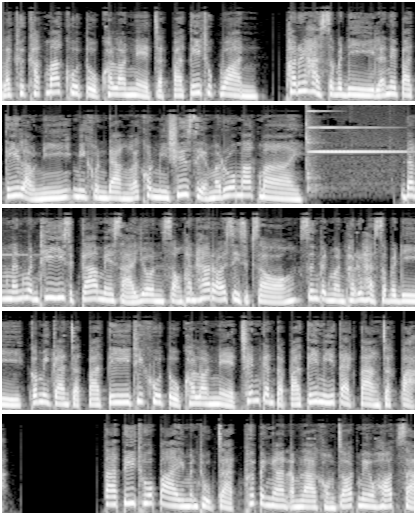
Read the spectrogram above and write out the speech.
และคึกคักมากคูตูบคอลอนเนตจัดปาร์ตี้ทุกวันพฤหัสบดีและในปาร์ตี้เหล่านี้มีคนดังและคนมีชื่อเสียงมาร่วมมากมาย ดังนั้นวันที่ 29 เมษายน 2542 ซึ่งเป็นวันพฤหัสบดี ก็มีการจัดปาร์ตี้ที่คูตูคอลอนเนตเช่นกันแต่ปาร์ตี้นี้แตกต่างจากปะปาร์ตี้ทั่วไปมันถูกจัดเพื่อเป็นงานอำลาของจอร์ดเมลฮอตสา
